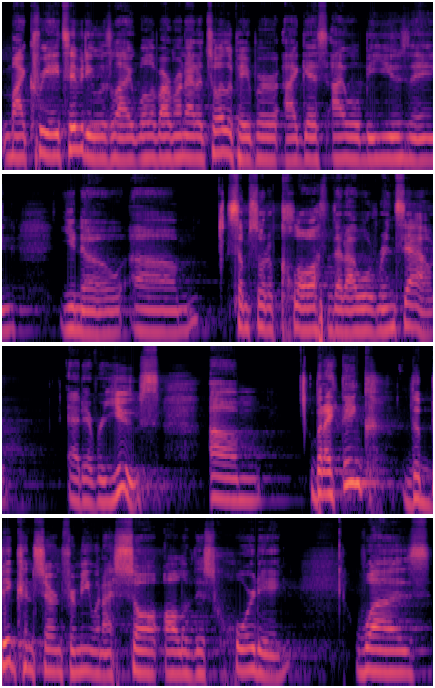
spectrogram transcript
my creativity was like, well, if I run out of toilet paper, I guess I will be using, you know, um, some sort of cloth that I will rinse out at every use. Um, but I think the big concern for me when I saw all of this hoarding was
